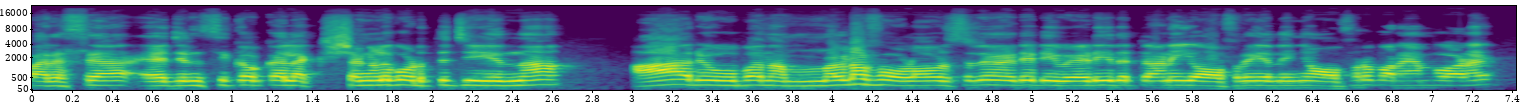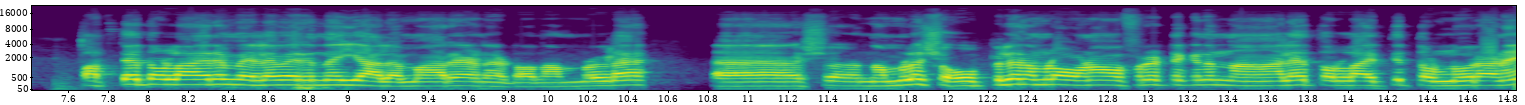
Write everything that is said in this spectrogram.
പരസ്യ ഏജൻസിക്കൊക്കെ ലക്ഷങ്ങൾ കൊടുത്ത് ചെയ്യുന്ന ആ രൂപ നമ്മളുടെ ഫോളോവേഴ്സിന് വേണ്ടി ഡിവൈഡ് ചെയ്തിട്ടാണ് ഈ ഓഫർ ചെയ്യുന്നത്. ഇനി ഓഫർ പറയാൻ പോവാണ്. പത്തേ തൊള്ളായിരം വില വരുന്ന ഈ അലമാരയാണ് കേട്ടോ. നമ്മളുടെ നമ്മളെ ഷോപ്പിൽ നമ്മൾ ഓണം ഓഫർ ഇട്ടിരിക്കുന്നത് നാല് തൊള്ളായിരത്തി തൊണ്ണൂറാണ്.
